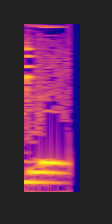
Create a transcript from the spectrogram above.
Yeah.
